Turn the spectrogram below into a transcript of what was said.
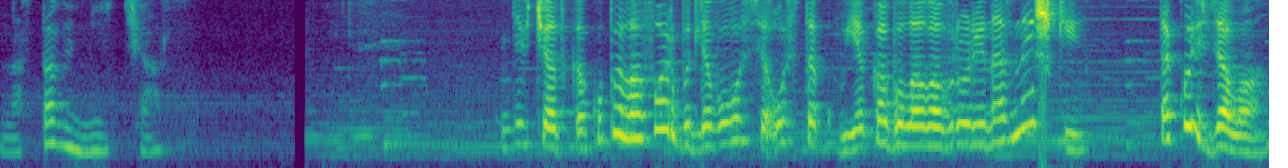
Настав мій час. Дівчатка, купила фарбу для волосся ось таку, яка була в Аврорі на знижки, таку й взяла.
